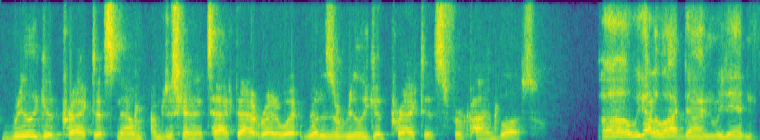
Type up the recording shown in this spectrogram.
Really good practice. Now I'm just going to attack that right away. What is a really good practice for Pine Bluffs? Uh, we got a lot done. We did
